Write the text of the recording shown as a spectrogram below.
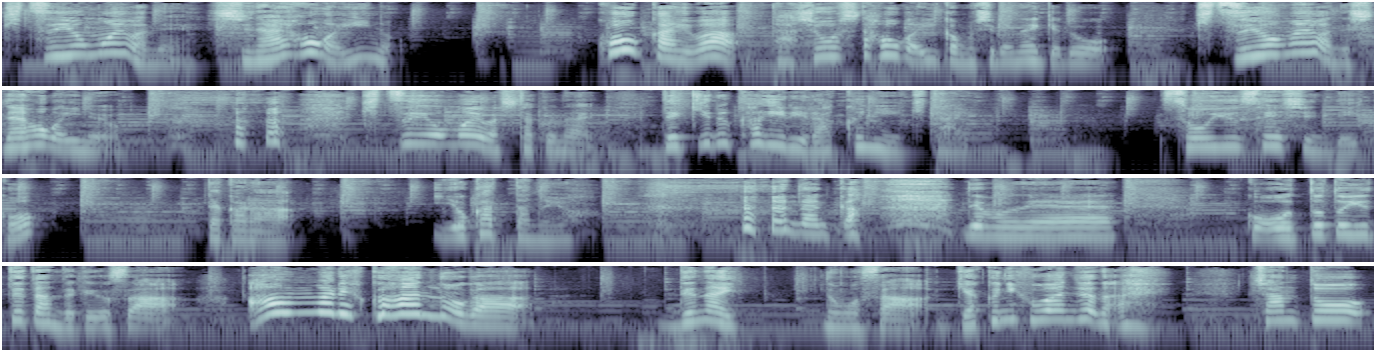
きつい思いはね、しない方がいいの。後悔は多少した方がいいかもしれないけど、きつい思いはね、しない方がいいのよ。きつい思いはしたくない。できる限り楽に生きたい。そういう精神でいこう。だから、よかったのよ。なんか、でもね、こう、夫と言ってたんだけどさ、あんまり副反応が出ないのもさ、逆に不安じゃない？ちゃんと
